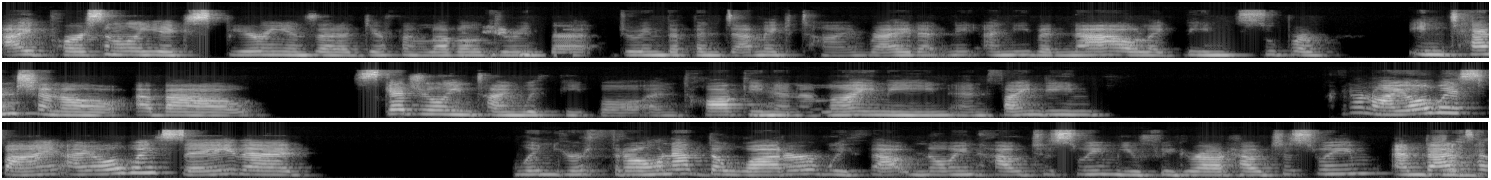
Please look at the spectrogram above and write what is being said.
I personally experienced at a different level during the during the pandemic time, right? And, and even now, like being super intentional about scheduling time with people and talking and mm-hmm. aligning and finding. I don't know. I always find I always say that when you're thrown at the water without knowing how to swim, you figure out how to swim, and that's yeah.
